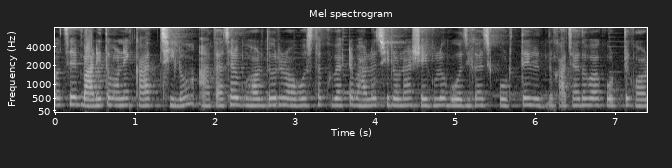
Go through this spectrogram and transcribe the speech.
হচ্ছে বাড়িতে অনেক কাজ ছিল, আর তাছাড়া ঘর দৌড়ের অবস্থা খুব একটা ভালো ছিল না, সেগুলো গোছ গাছ করতে, কাঁচা ধোয়া করতে ঘর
